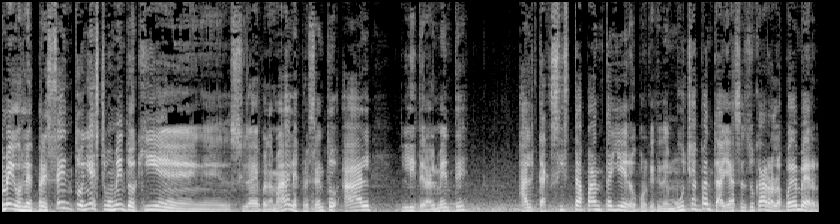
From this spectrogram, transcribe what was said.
amigos, les presento en este momento aquí en eh, Ciudad de Panamá, les presento al, literalmente, al taxista pantallero, porque tiene muchas pantallas en su carro, ¿los pueden ver?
